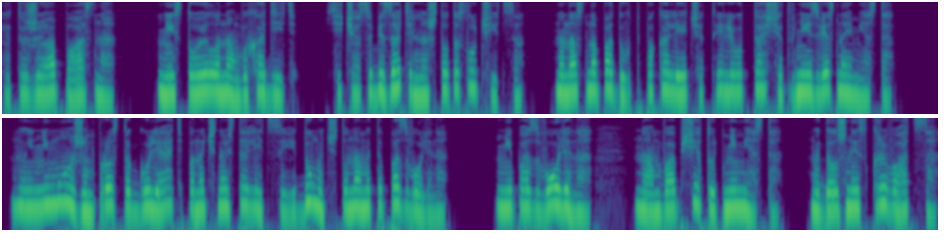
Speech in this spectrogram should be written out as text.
Это же опасно. Не стоило нам выходить. Сейчас обязательно что-то случится. На нас нападут, покалечат или утащат в неизвестное место. Мы не можем просто гулять по ночной столице и думать, что нам это позволено. Не позволено. Нам вообще тут не место. Мы должны скрываться.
